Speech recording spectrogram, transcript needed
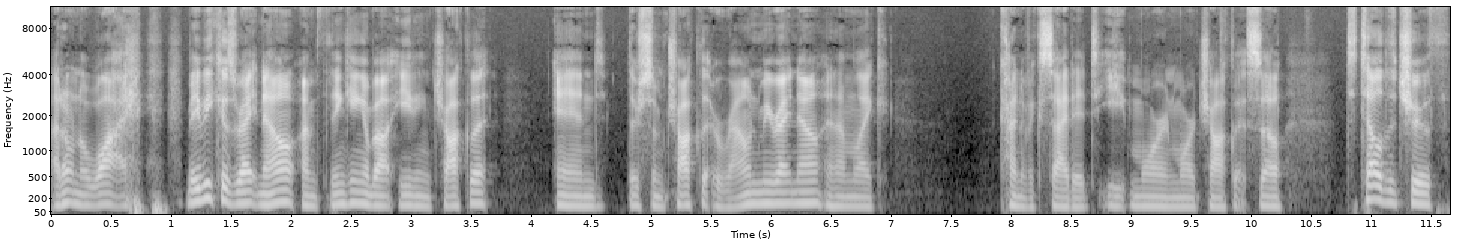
I don't know why. Maybe because right now I'm thinking about eating chocolate and there's some chocolate around me right now, and I'm like kind of excited to eat more and more chocolate. So, to tell the truth,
